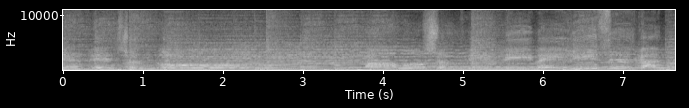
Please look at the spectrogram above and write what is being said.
能随随便便成功。把握生命里每一次感动，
